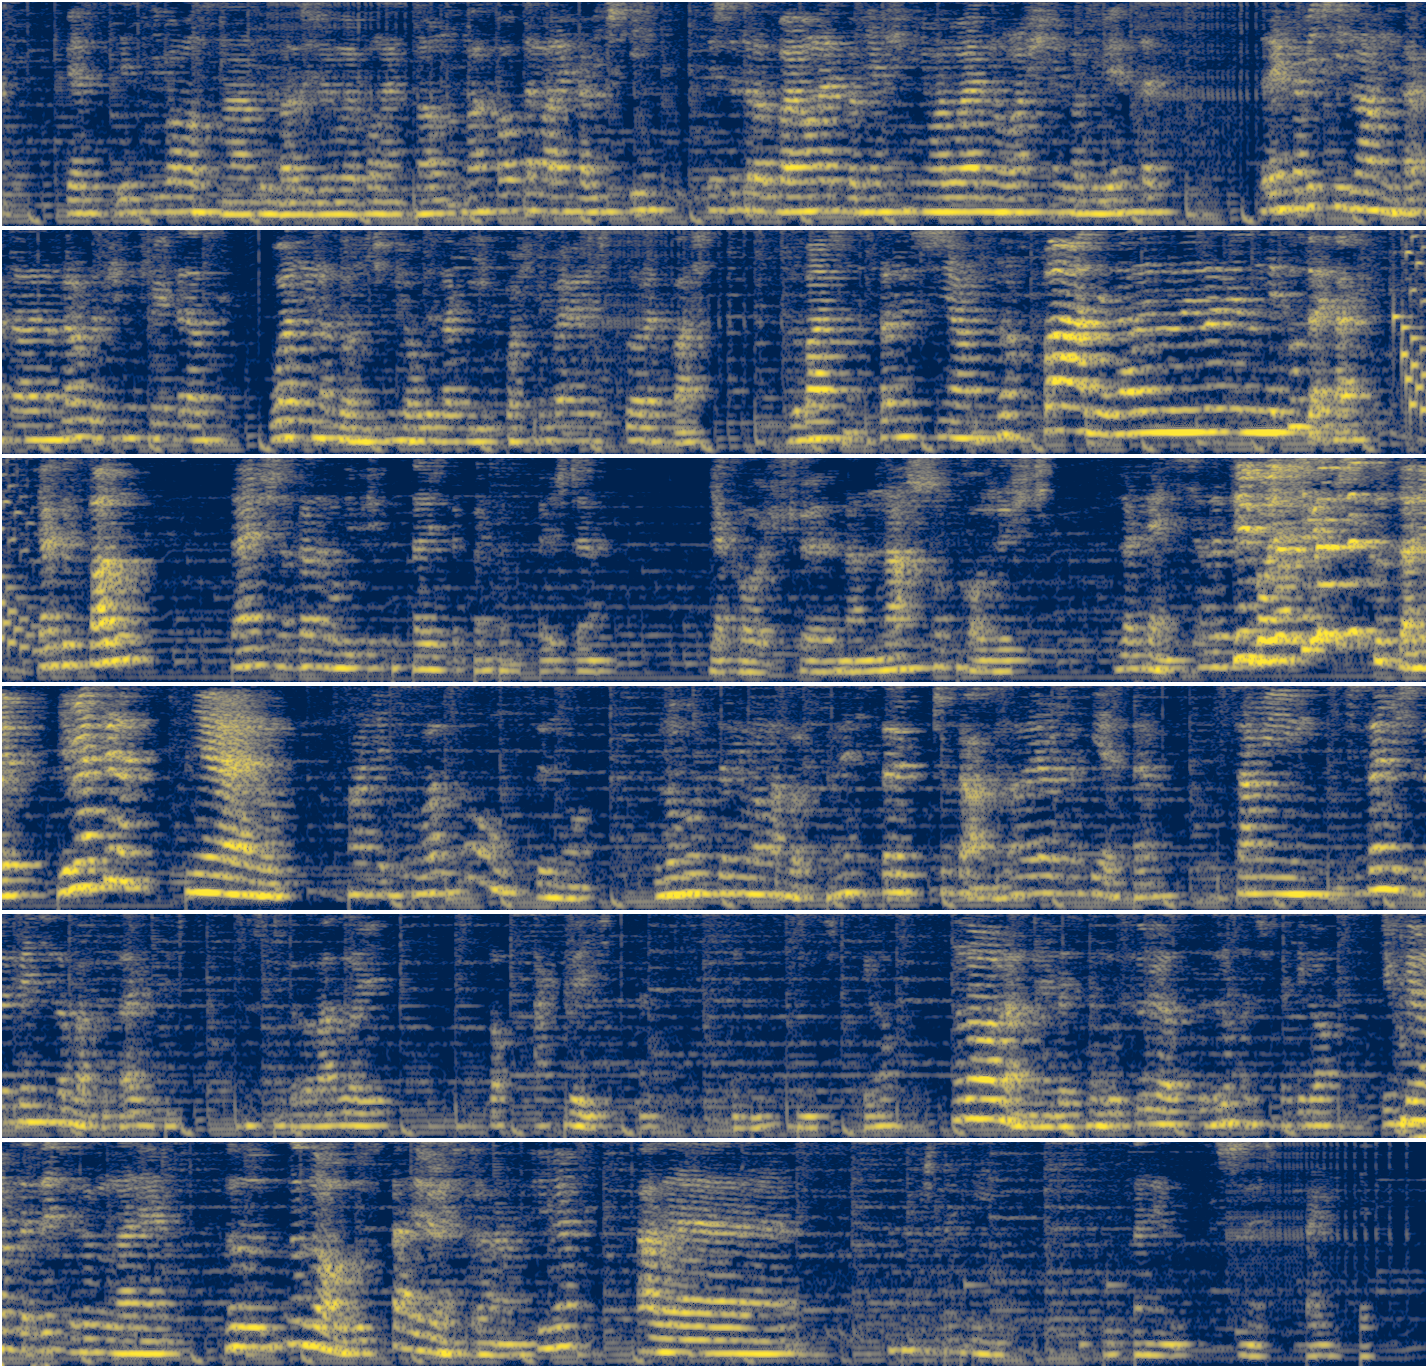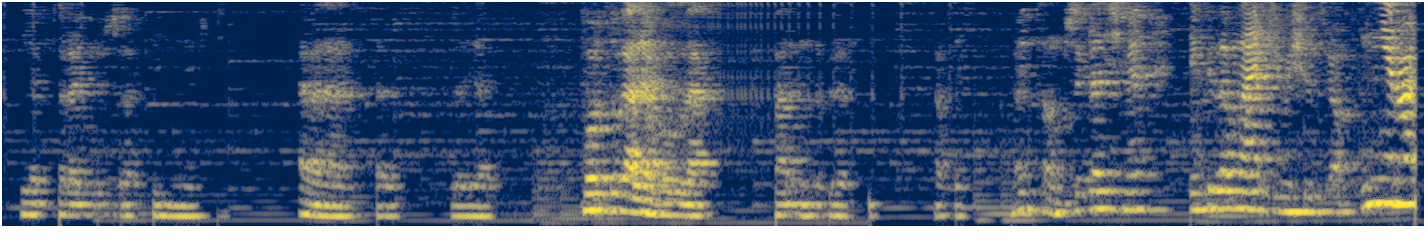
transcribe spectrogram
Więc jest liwa mocna, tym bardziej, że mój oponent no, ma kosę, ma rękawiczki. Jeszcze teraz bajonet, pewnie jakiś minimalware, no właśnie, 2900. Rękawiczki dla mnie, tak? No, ale naprawdę byśmy musieli teraz ładnie nadgonić. Musiałby taki właśnie bajonet kolorę spaść. Zobaczmy, ostatnia skrzynia, no spadnie, no, ale no, nie, no, nie, nie tutaj, tak? Jakby spadł, wydaje mi się, że naprawdę moglibyśmy tak powiem, to jeszcze jakoś e, na naszą korzyść zakręcić. Ale ty, bo ja przegrałem wszystko, stary. Nie miałem tyle... Nie no, panie prowadzący, no. Znowu odstawiłem amatorkę. No ja się stary, przepraszam, no ale ja już taki jestem. Czasami, czasami się zakręci za bardzo, tak? Zakręci się za bardzo i to tak wyjdzie. Nic, nic takiego. No dobra, to nie będzie ten luksurios, zróbmy coś takiego. Dziękuję wam serdecznie za oglądanie. No, no znowu, sprawdziłem się trochę na filmie, ale... No, przynajmniej zostanie skrzyneczka, tak? Ile wczoraj pierwszy raz filmujesz? Ewenement teraz. będzie. Portugalia w ogóle. Bardzo dobre. No i co, no, przegraliśmy. Dziękuję za oglądanie, widzimy się jutro. Nie ma.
